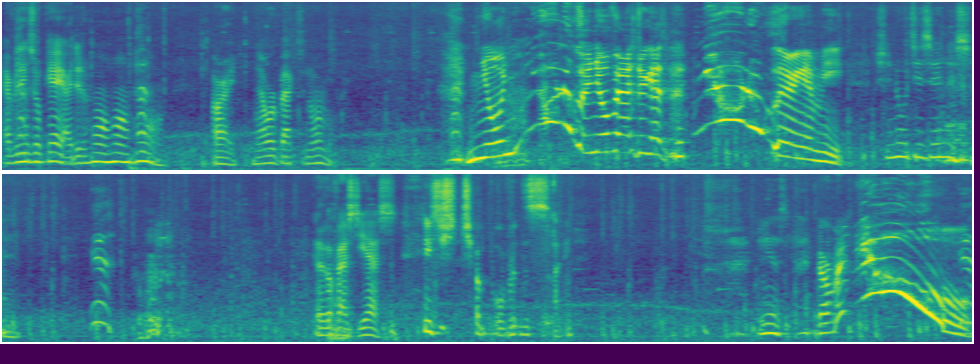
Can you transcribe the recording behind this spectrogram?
Everything's okay. I did ho, ho, ho. Alright, now we're back to normal. No, no, no, no faster, guys. No, no glaring at me. She knows is innocent. Yeah. Gotta go fast, yes. you just jump over the sign. yes. Go right No!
